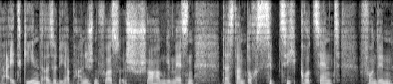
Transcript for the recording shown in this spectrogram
weitgehend. Also die japanischen Forscher haben gemessen, dass dann doch 70 Prozent von den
